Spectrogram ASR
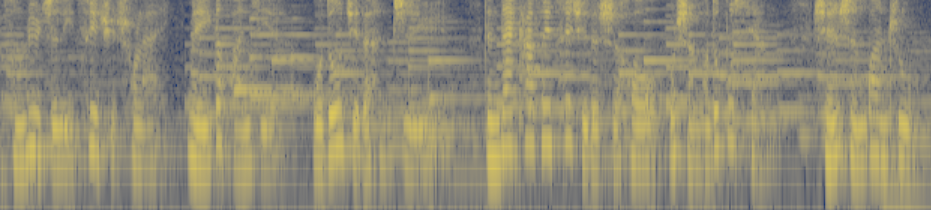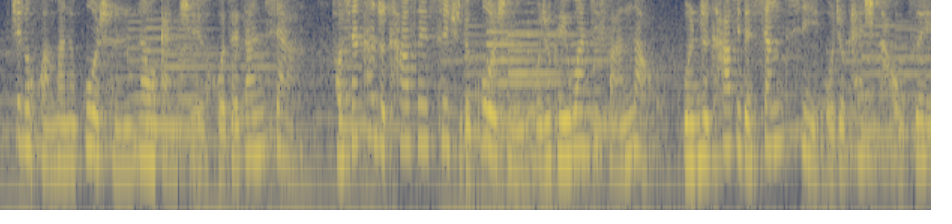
从滤纸里萃取出来，每一个环节我都觉得很治愈。等待咖啡萃取的时候，我什么都不想，全神贯注。这个缓慢的过程让我感觉活在当下。好像看着咖啡萃取的过程，我就可以忘记烦恼；闻着咖啡的香气，我就开始陶醉。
